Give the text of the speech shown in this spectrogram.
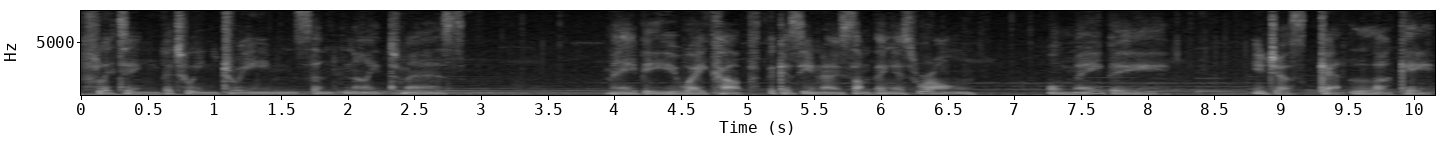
flitting between dreams and nightmares. Maybe you wake up because you know something is wrong. Or maybe you just get lucky.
